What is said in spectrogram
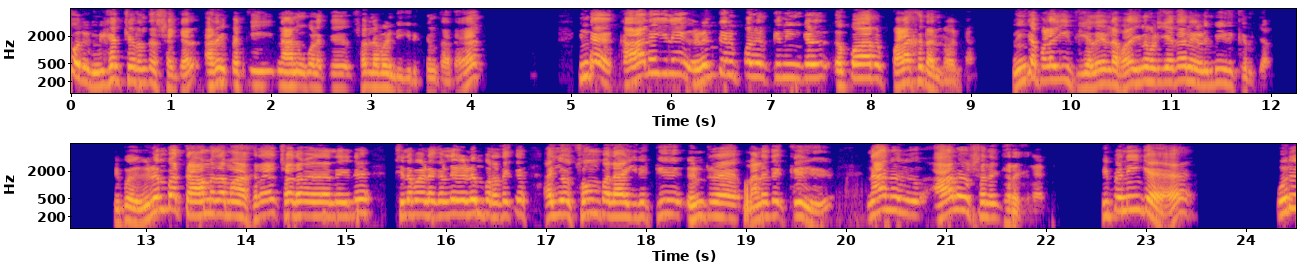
ஒரு மிகச்சிறந்த செயல். அதை பற்றி நான் உங்களுக்கு சொல்ல வேண்டி இருக்கின்றது. இந்த காலையிலே எழுந்திருப்பதற்கு நீங்கள் எவ்வாறு பழகுதல் வேண்டும்? நீங்க பழகிட்டீர்கள் என்ற பழகினபடியே தான் எழும்பி இருக்கிறீர்கள்? இப்ப எழும்ப தாமதமாகிற சில வேலையில சில வேளைகள்ல எழும்புறதுக்கு ஐயோ சோம்பலா இருக்கு என்ற மனதுக்கு நான் ஒரு ஆலோசனை தருகிறேன். இப்ப நீங்க ஒரு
